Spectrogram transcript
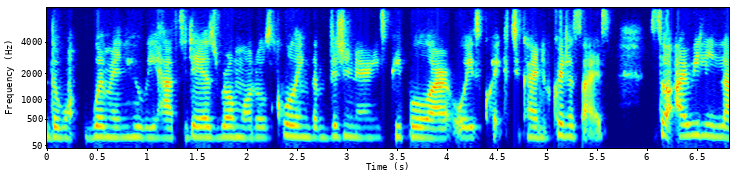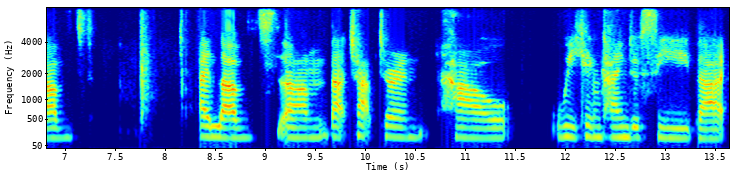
the w- women who we have today as role models, calling them visionaries, people are always quick to kind of criticize. So I really loved, I loved um, that chapter and how we can kind of see that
